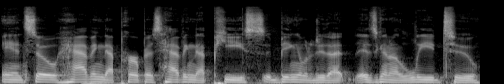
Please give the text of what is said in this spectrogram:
And so having that purpose, having that peace, being able to do that is going to lead to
